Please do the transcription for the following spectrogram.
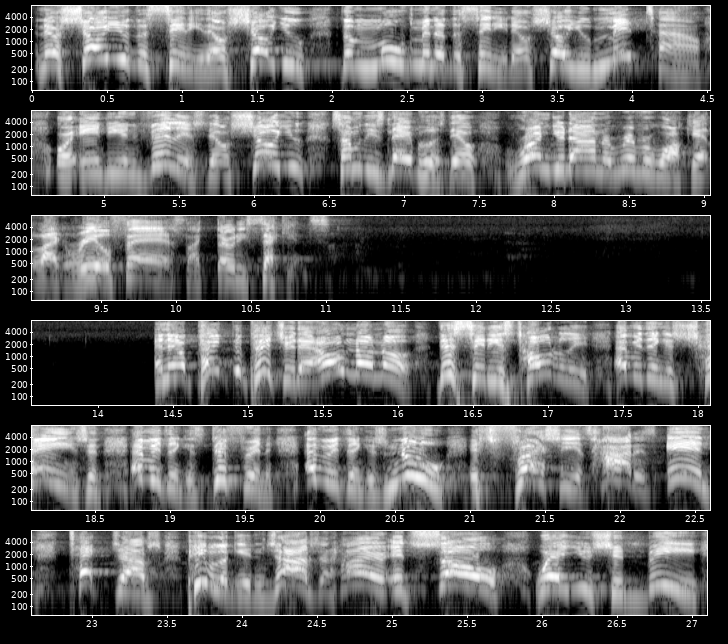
And they'll show you the city. They'll show you the movement of the city. They'll show you Midtown or Indian Village. They'll show you some of these neighborhoods. They'll run you down the Riverwalk at like real fast, like 30 seconds. And they'll paint the picture that, oh, no, no, this city is totally, everything has changed and everything is different. Everything is new. It's flashy. It's hot. It's in. Tech jobs. People are getting jobs and hired. It's so where you should be.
